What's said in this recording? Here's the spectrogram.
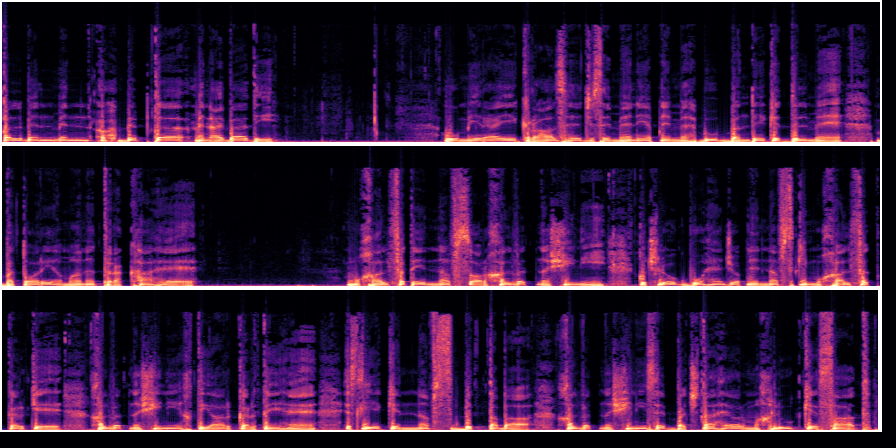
قلب من احببت من عبادی۔ وہ میرا ایک راز ہے جسے میں نے اپنے محبوب بندے کے دل میں بطور امانت رکھا ہے۔ مخالفت نفس اور خلوت نشینی۔ کچھ لوگ وہ ہیں جو اپنے نفس کی مخالفت کر کے خلوت نشینی اختیار کرتے ہیں۔ اس لیے کہ نفس بتبا خلوت نشینی سے بچتا ہے اور مخلوق کے ساتھ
